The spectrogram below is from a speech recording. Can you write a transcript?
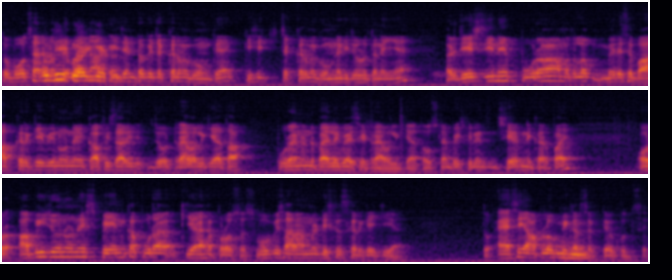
तो बहुत सारे बंदे भाई ना एजेंटों के चक्कर में घूमते हैं किसी चक्कर में घूमने की ज़रूरत नहीं है। राजेश जी ने पूरा मतलब मेरे से बात करके भी इन्होंने काफ़ी सारी जो ट्रैवल किया था पूरा इन्होंने पहले भी ऐसे ही ट्रैवल किया था। उस टाइम पे एक्सपीरियंस शेयर नहीं कर पाए। और अभी जो इन्होंने स्पेन का पूरा किया है प्रोसेस वो भी सारा हमने डिस्कस करके किया है। तो ऐसे आप लोग भी कर हम्म। सकते हो खुद से।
